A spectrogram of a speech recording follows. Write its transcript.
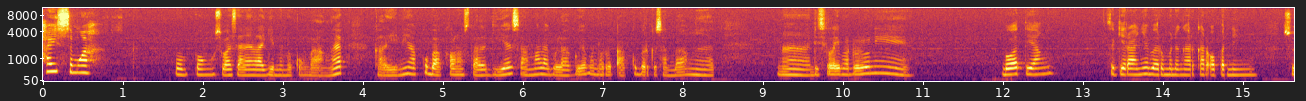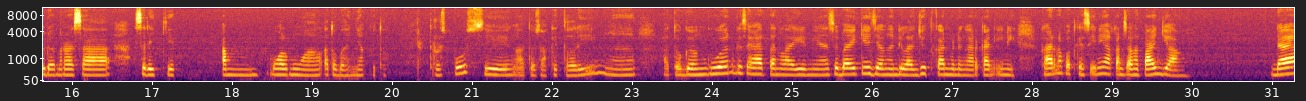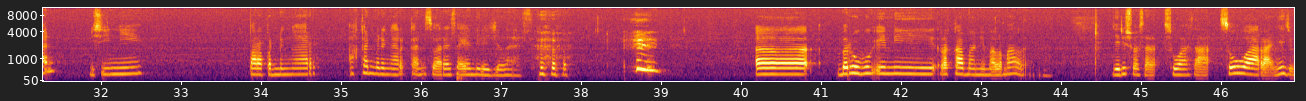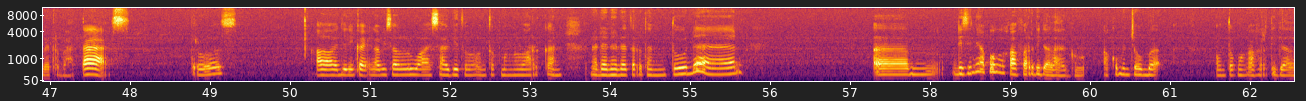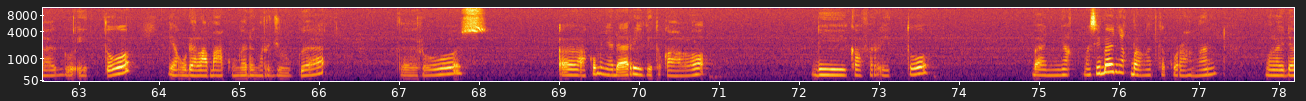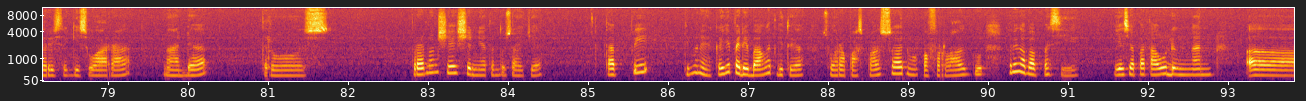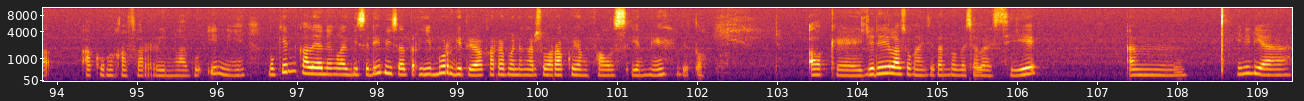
Hai semua, mumpung suasana lagi mendukung banget, kali ini aku bakal nostalgia sama lagu-lagu yang menurut aku berkesan banget. Nah, disclaimer dulu nih, buat yang sekiranya baru mendengarkan opening sudah merasa sedikit um, mual-mual atau banyak gitu terus pusing atau sakit telinga atau gangguan kesehatan lainnya. Sebaiknya jangan dilanjutkan mendengarkan ini karena podcast ini akan sangat panjang. Dan di sini para pendengar akan mendengarkan suara saya yang tidak jelas. Uh, berhubung ini rekaman di malam-malam jadi suasana, suasana suaranya juga terbatas. Terus uh, jadi kayak nggak bisa leluasa gitu loh untuk mengeluarkan nada-nada tertentu dan um, di sini aku nge-cover tiga lagu. Aku mencoba untuk mengcover tiga lagu itu yang udah lama aku nggak denger juga. Terus uh, aku menyadari gitu kalau di cover itu banyak masih banyak banget kekurangan mulai dari segi suara nada terus pronunciation ya tentu saja. Tapi gimana ya kayaknya pede banget gitu ya suara pas-pasan nge-cover lagu. Tapi nggak apa-apa sih. Ya siapa tahu dengan uh, aku ngecoverin lagu ini mungkin kalian yang lagi sedih bisa terhibur gitu ya karena mendengar suaraku yang false ini gitu. Oke jadi langsung aja tanpa basa-basi. Um, ini dia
